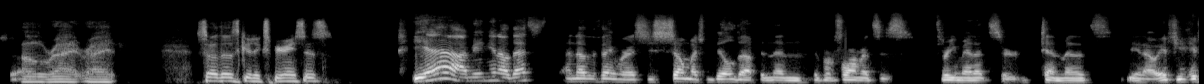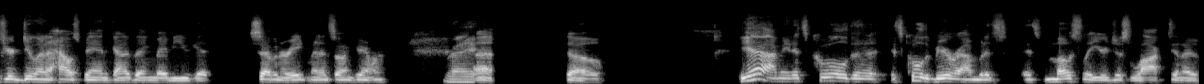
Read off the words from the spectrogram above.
So Oh, right, right. So those good experiences. yeah, I mean you know that's another thing where it's just so much build up, and then the performance is three minutes or ten minutes. You know, if you if you're doing a house band kind of thing, maybe you get seven or eight minutes on camera. Right. Uh, So yeah, I mean it's cool to it's cool to be around, but it's it's mostly you're just locked in a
